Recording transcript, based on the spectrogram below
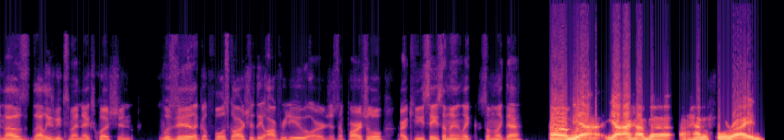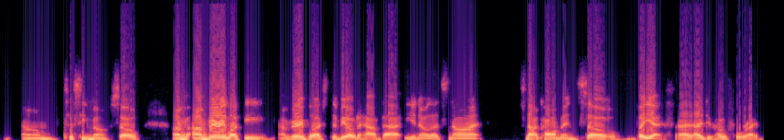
and that was that leads me to my next question. Was it like a full scholarship they offered you or just a partial? Or can you say something like something like that? Um yeah yeah i have a i have a full ride um to SEMO. So i'm i'm very lucky. I'm very blessed to be able to have that. You know that's not it's not common so but yes i, I do have a full ride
